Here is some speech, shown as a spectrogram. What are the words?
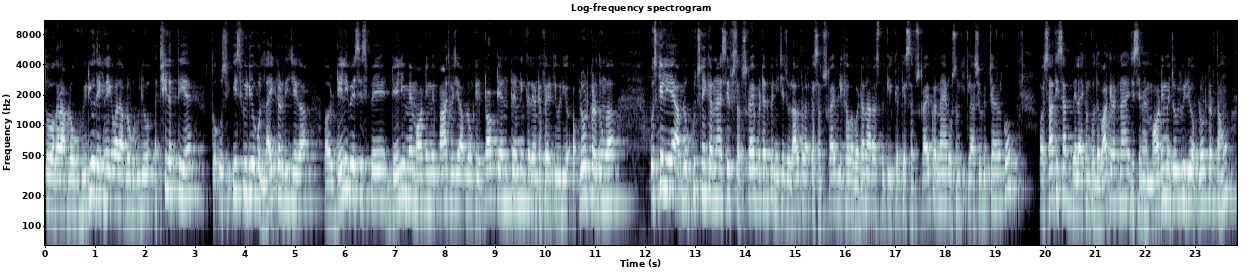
तो अगर आप लोग वीडियो देखने के बाद आप लोगों को वीडियो अच्छी लगती है तो उस, इस वीडियो को लाइक कर दीजिएगा और डेली बेसिस पे डेली मैं मॉर्निंग में पाँच बजे आप लोगों के लिए top ten trending current affair की वीडियो अपलोड कर दूँगा। उसके लिए आप लोग कुछ नहीं करना है, सिर्फ़ सब्सक्राइब बटन पे नीचे जो लाल कलर का सब्सक्राइब लिखा हुआ बटन आ रहा है, उस पर क्लिक करके सब्सक्राइब करना है रोशन की क्लास यूट्यूब चैनल को। और साथ ही साथ बेल आइकन को दबा के रखना है, जिससे मैं मॉर्निंग में जो भी वीडियो अपलोड करता हूँ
